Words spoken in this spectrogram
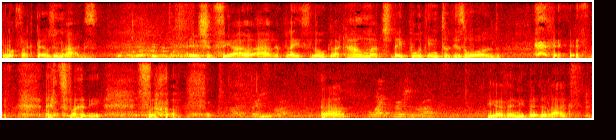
It looks like Persian rugs. you should see how, how the place look, like how much they put into this world. It's funny. So, White Persian rugs? huh? White Persian rocks. You have any better rugs?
